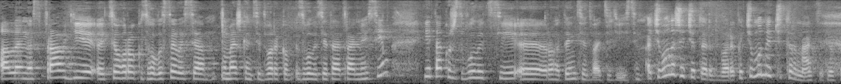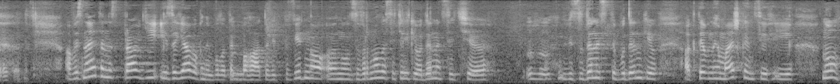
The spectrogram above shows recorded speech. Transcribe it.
Але насправді е, цього року зголосилися мешканці дворика з вулиці Театральної 7 і також з вулиці е, Рогатинців 28. А чому лише чотири дворики? Чому не 14, наприклад? А ви знаєте, насправді і заявок не було так багато. Відповідно, е, ну звернулося тільки 11 е, з 11 будинків активних мешканців, і ну.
